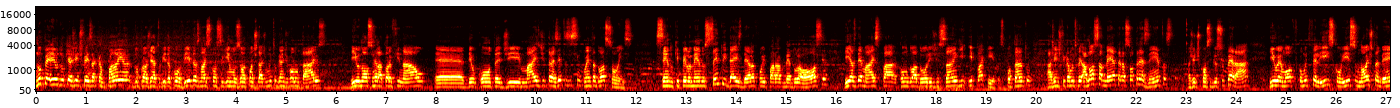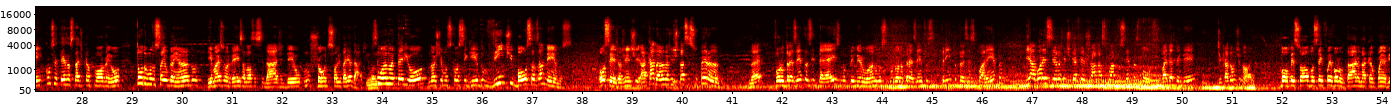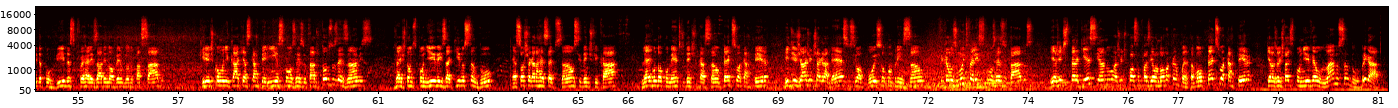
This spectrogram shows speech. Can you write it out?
No período que a gente fez a campanha do projeto Vida por Vidas, nós conseguimos uma quantidade muito grande de voluntários e o nosso relatório final é, deu conta de mais de 350 doações, sendo que pelo menos 110 delas foi para a medula óssea e as demais pra, com doadores de sangue e plaquetas. Portanto, a gente fica muito feliz. A nossa meta era só 300, a gente conseguiu superar e o EMOP ficou muito feliz com isso, nós também. Com certeza a cidade de Campo Maior ganhou, todo mundo saiu ganhando e mais uma vez a nossa cidade deu um show de solidariedade. No ano anterior nós tínhamos conseguido 20 bolsas a menos. Ou seja, a, gente, a cada ano a gente está se superando. Né? Foram 310 no primeiro ano, no segundo ano 330, 340 e agora esse ano a gente quer fechar nas 400 bolsas. Vai depender de cada um de nós. Bom, pessoal, você que foi voluntário na campanha Vida por Vidas, que foi realizada em novembro do ano passado, queria te comunicar que as carteirinhas com os resultados de todos os exames já estão disponíveis aqui no Sandu. É só chegar na recepção, se identificar, leve um documento de identificação, pegue sua carteira e de já a gente agradece o seu apoio, sua compreensão. Ficamos muito felizes com os resultados e a gente espera que esse ano a gente possa fazer uma nova campanha, tá bom? Pegue sua carteira, que ela já está disponível lá no Sandu. Obrigado!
